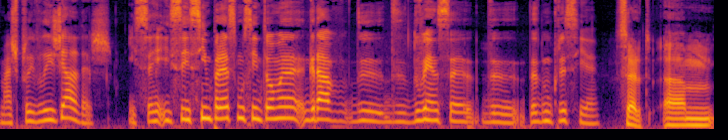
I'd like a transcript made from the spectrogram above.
mais privilegiadas. Isso, isso sim parece-me um sintoma grave de, de doença de, da democracia. Certo. Um,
